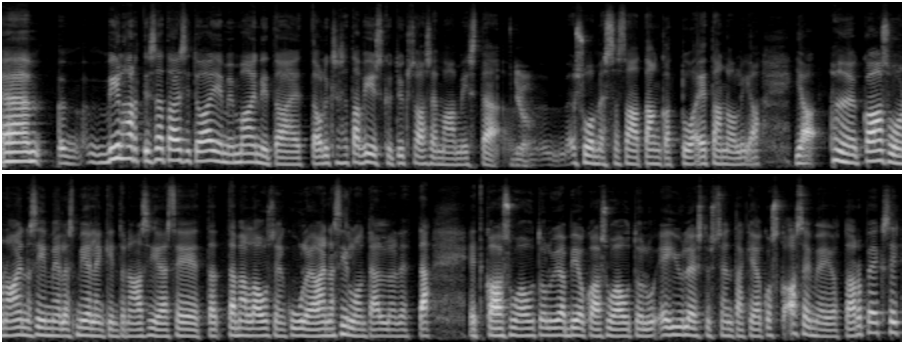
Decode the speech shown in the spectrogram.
Ähm, Vilhartti, sä taisit jo aiemmin mainita, että oliko se 151 asemaa, mistä Joo. Suomessa saa tankattua etanolia. Ja kaasu on aina siinä mielessä mielenkiintoinen asia se, että tämän lauseen kuulee aina silloin tällöin, että, että kaasuautoilu ja biokaasuautoilu ei yleisty sen takia, koska asemia ei ole tarpeeksi.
